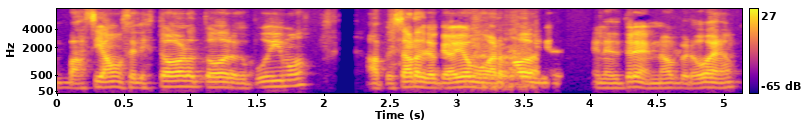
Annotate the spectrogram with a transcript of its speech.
Vaciamos el store, todo lo que pudimos a pesar de lo que habíamos guardado en el, en el tren, ¿no? Pero bueno.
